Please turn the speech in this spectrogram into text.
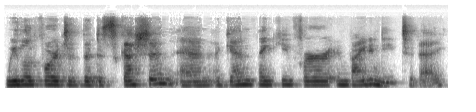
we look forward to the discussion. And again, thank you for inviting me today.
